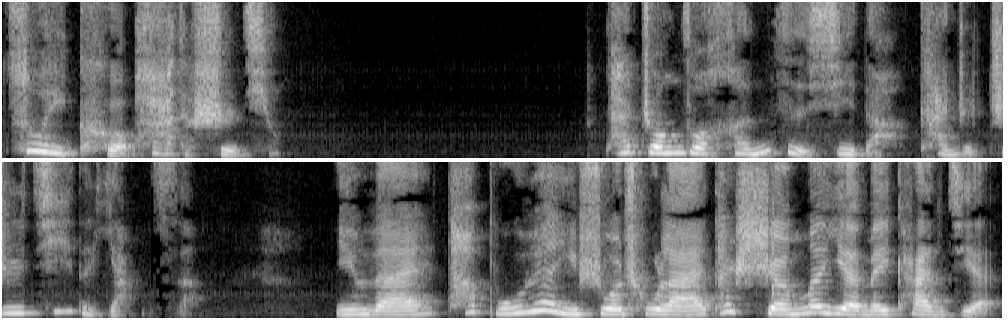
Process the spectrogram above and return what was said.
最可怕的事情。”他装作很仔细的看着织机的样子。因为他不愿意说出来，他什么也没看见。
